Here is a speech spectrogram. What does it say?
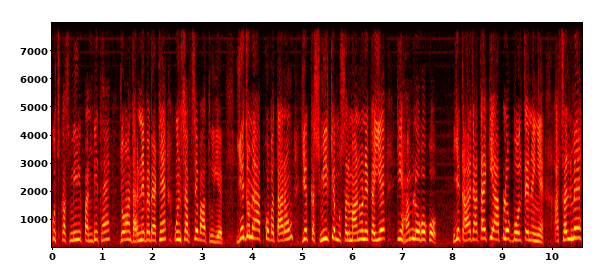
कुछ कश्मीरी पंडित हैं, जो वहाँ धरने पर बैठे हैं, उन सबसे बात हुई है। ये जो मैं आपको बता रहा हूँ, ये कश्मीर के मुसलमानों ने कही है कि हम लोगों को ये कहा जाता है कि आप लोग बोलते नहीं हैं। असल में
